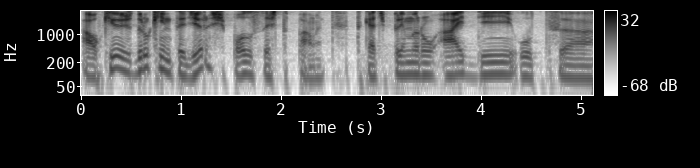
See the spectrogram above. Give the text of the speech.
алкираш друг интеджер, ще ползва същата памет. Така че, примерно, ID от а,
